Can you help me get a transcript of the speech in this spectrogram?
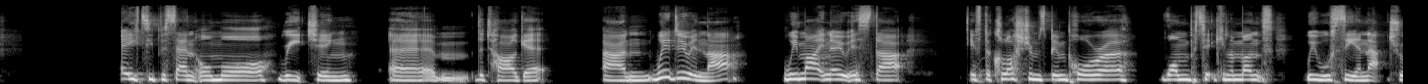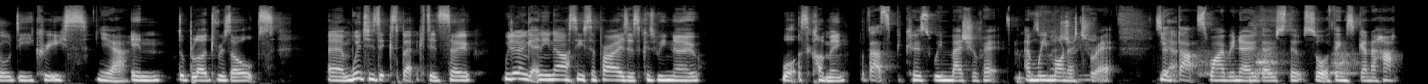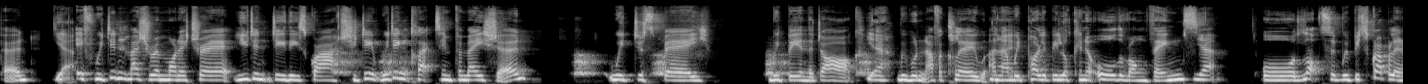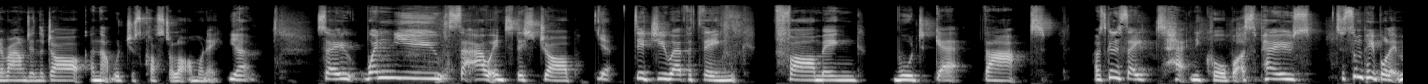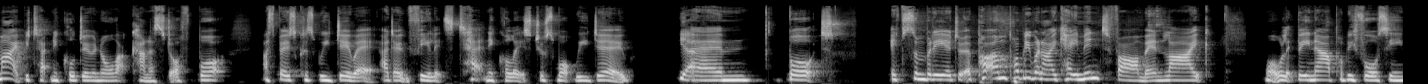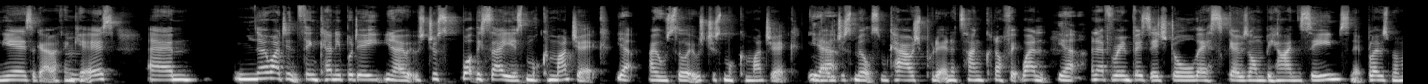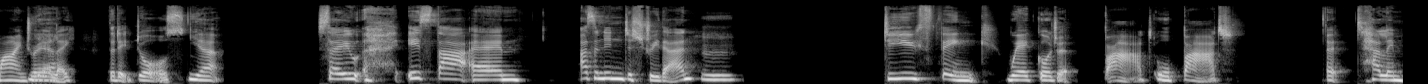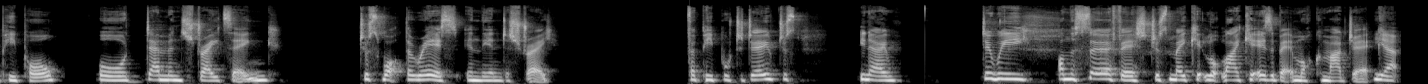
eighty percent or more reaching um, the target, and we're doing that. We might notice that if the colostrum's been poorer one particular month, we will see a natural decrease Yeah. in the blood results, um, which is expected. So we don't get any nasty surprises because we know what's coming. But that's because we measure it and we monitor it. So Yeah. that's why we know those th- sort of things are going to happen. Yeah. If we didn't measure and monitor it, you didn't do these graphs, you didn't, we didn't collect information, we'd just be, we'd be in the dark. Yeah. We wouldn't have a clue. And No. then we'd probably be looking at all the wrong things Yeah. Or lots of, we'd be scrabbling around in the dark and that would just cost a lot of money. Yeah. So when you set out into this job, Yeah. did you ever think farming would get that? I was going to say technical, but I suppose to some people it might be technical doing all that kind of stuff. But I suppose because we do it, I don't feel it's technical. It's just what we do. Yeah. Um, but if somebody had, and probably when I came into farming, like, what will it be now? Probably 14 years ago, I think Mm. it is. Um, no, I didn't think anybody, you know, it was just what they say is muck and magic. Yeah. I always thought it was just muck and magic. You Yeah. know, just milk some cows, put it in a tank and off it went. Yeah. I never envisaged all this goes on behind the scenes and it blows my mind Yeah. really that it does. Yeah. So is that, um, as an industry then, Mm. do you think we're good at bad or bad at telling people or demonstrating just what there is in the industry for people to do? Just, you know, do we on the surface just make it look like it is a bit of muck and magic? Yeah.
